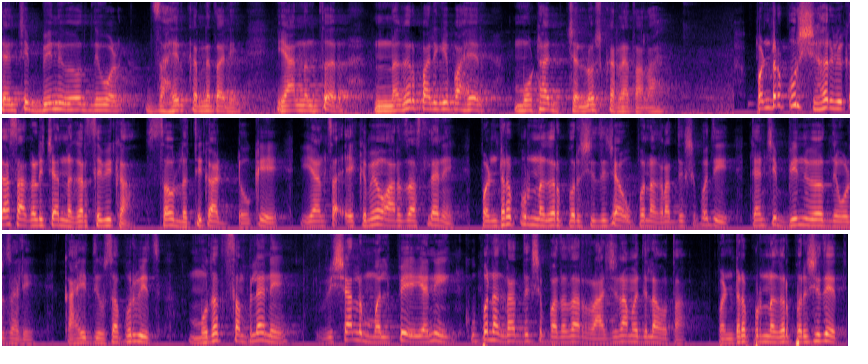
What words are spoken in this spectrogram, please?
त्यांची बिनविरोध निवड जाहीर करण्यात आली. यानंतर नगरपालिकेबाहेर मोठा जल्लोष करण्यात आला आहे. पंढरपूर शहर विकास आघाडीच्या नगरसेविका सौ लतिका डोके यांचा एकमेव अर्ज असल्याने पंढरपूर नगर परिषदेच्या उपनगराध्यक्षपदी त्यांची बिनविरोध निवड झाली. काही दिवसापूर्वीच मुदत संपल्याने विशाल मलपे यांनी उपनगराध्यक्ष पदाचा राजीनामा दिला होता. पंढरपूर नगर परिषदेत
